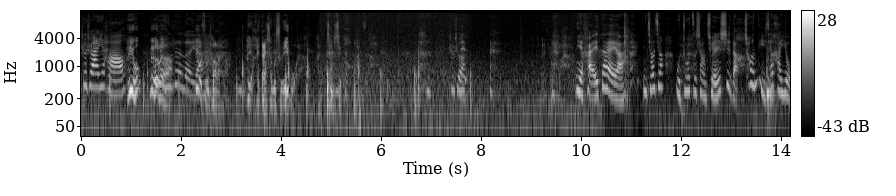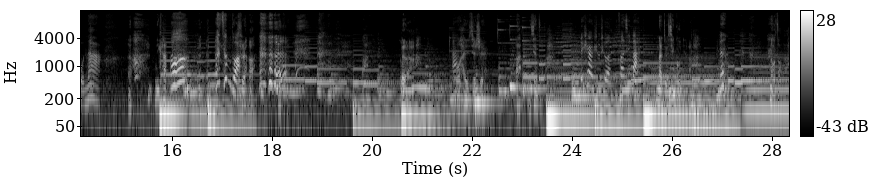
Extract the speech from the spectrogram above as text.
叔叔阿姨好。哎呦，乐乐啊，乐乐呀，又送汤来了。哎呀，还带什么水果呀？还真是个好孩子啊。叔叔，你还带呀、你瞧瞧，我桌子上全是的，床底下还有呢。你看啊，这么多。是啊。乐乐啊，我还有些事啊，我先走了。没事儿，叔叔，你放心吧。那就辛苦你了啊。嗯，那我走了啊，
